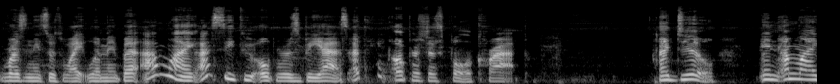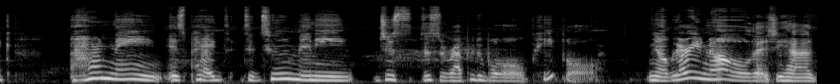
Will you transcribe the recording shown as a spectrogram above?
resonates with white women, but I'm like, I see through Oprah's BS. I think Oprah's just full of crap. I do. And I'm like, her name is pegged to too many just disreputable people. You know, we already know that she had,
